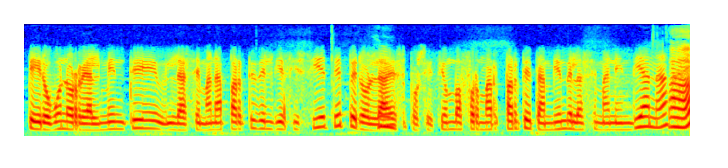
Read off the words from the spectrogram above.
pero bueno, realmente la semana parte del 17, pero la Mm. exposición va a formar parte también de la Semana Indiana. Ah.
